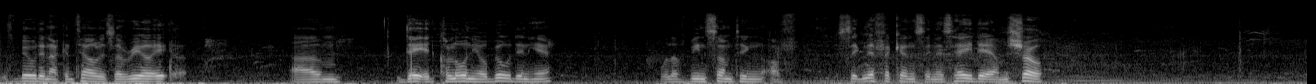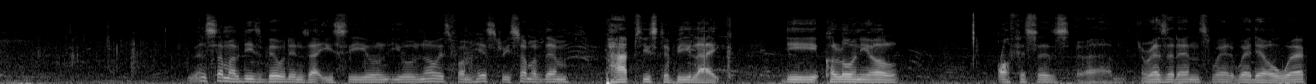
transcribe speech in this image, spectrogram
This building, I can tell, it's a real um, dated colonial building here will have been something of significance in his heyday, I'm sure. Even some of these buildings that you see, you'll, you'll know it's from history. Some of them perhaps used to be like the colonial officers' um, residence where, where they all work,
